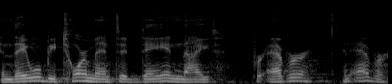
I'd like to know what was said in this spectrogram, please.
And they will be tormented day and night forever and ever.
